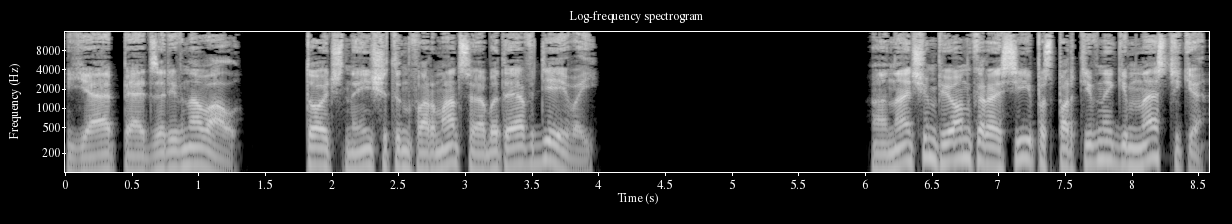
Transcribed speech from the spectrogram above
Я опять заревновал. Точно ищет информацию об этой Авдеевой. Она чемпионка России по спортивной гимнастике.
